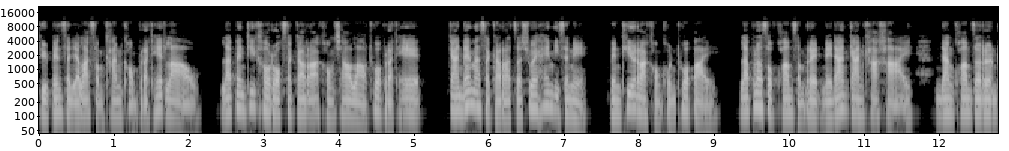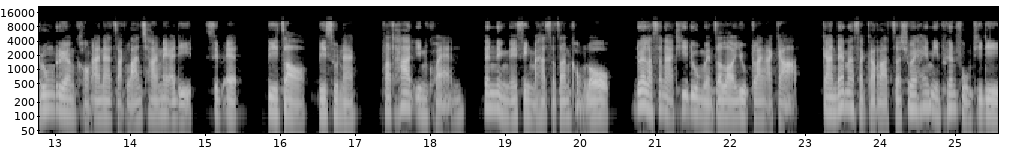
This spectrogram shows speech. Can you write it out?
ถือเป็นสัญลักษณ์สำคัญของประเทศลาว และเป็นที่เคารพสักการะของชาวลาวทั่วประเทศ การได้มาสักการะจะช่วยให้มีเสน่ห์ เป็นที่รักของคนทั่วไป และประสบความสำเร็จในด้านการค้าขาย ดังความเจริญรุ่งเรืองของอาณาจักรล้านช้างในอดีต 11. ปีจอกปีสุนัข พระธาตุอินแขวน เป็นหนึ่งในสิ่งมหัศจรรย์ของโลก ด้วยลักษณะที่ดูเหมือนจะลอยอยู่กลางอากาศ การได้มาสักการะจะช่วยให้มีเพื่อนฝูงที่ดี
